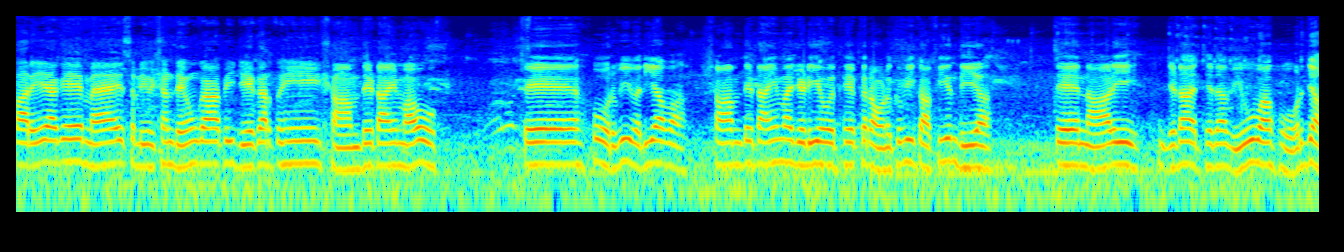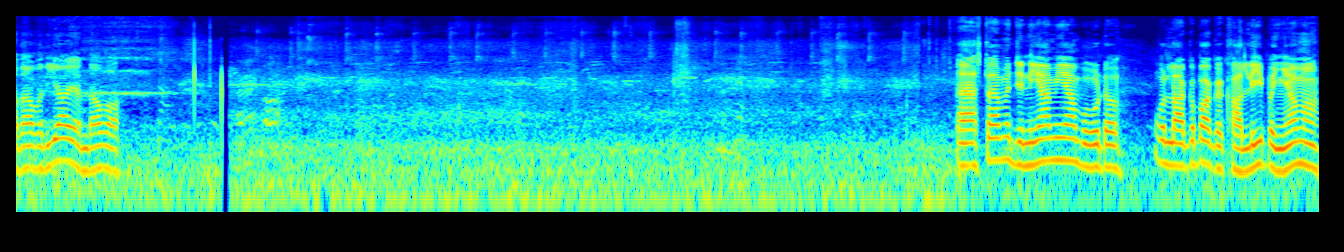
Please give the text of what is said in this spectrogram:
ਪਰ ਇਹ ਹੈ ਕਿ ਮੈਂ ਇਹ ਸੋਲੂਸ਼ਨ ਦੇਵਾਂਗਾ ਵੀ ਜੇਕਰ ਤੁਸੀਂ ਸ਼ਾਮ ਦੇ ਟਾਈਮ ਆਓ ਤੇ ਹੋਰ ਵੀ ਵਧੀਆ ਵਾ। ਸ਼ਾਮ ਦੇ ਟਾਈਮ ਆ ਜਿਹੜੀ ਉਹ ਇੱਥੇ ਇੱਕ ਰੌਣਕ ਵੀ ਕਾਫੀ ਹੁੰਦੀ ਆ। ਤੇ ਨਾਲ ਹੀ ਜਿਹੜਾ ਇੱਥੇ ਦਾ ਵਿਊ ਆ ਹੋਰ ਜ਼ਿਆਦਾ ਵਧੀਆ ਹੋ ਜਾਂਦਾ ਵਾ। ਇਸ ਟਾਈਮ ਜਿੰਨੀਆਂ ਵੀ ਆ ਬੋਟ ਉਹ ਲਗਭਗ ਖਾਲੀ ਪਈਆਂ ਵਾ।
